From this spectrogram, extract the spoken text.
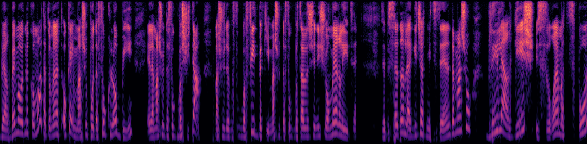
בהרבה מאוד מקומות את אומרת, אוקיי, משהו פה דפוק לא בי, אלא משהו דפוק בשיטה, משהו דפוק בפידבקים, משהו דפוק בצד השני שאומר לי את זה. זה בסדר להגיד שאת מצטיינת במשהו, בלי להרגיש ייסורי מצפון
